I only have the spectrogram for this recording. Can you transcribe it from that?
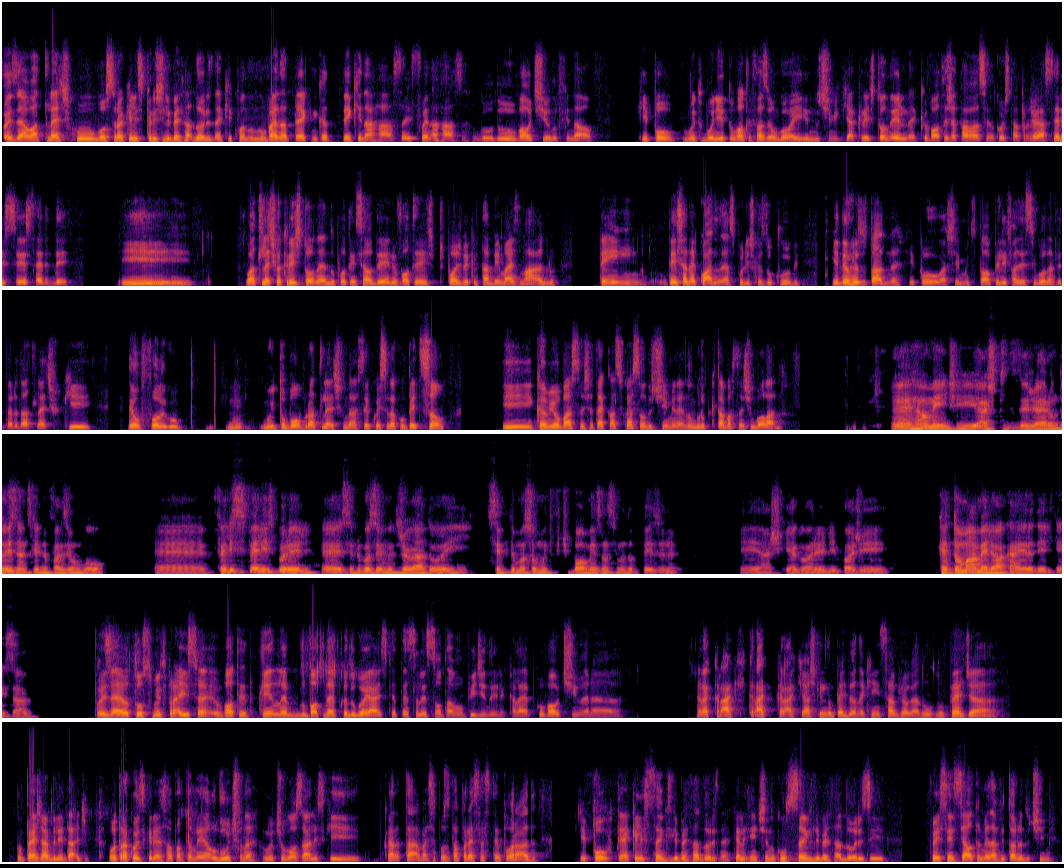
Pois é, o Atlético mostrou aquele espírito de Libertadores, né? Que quando não vai na técnica, tem que ir na raça e foi na raça. O gol do Valtinho no final. Que, pô, muito bonito o Walter fazer um gol aí no time que acreditou nele, né? Que o Walter já estava sendo cogitado para jogar Série C, Série D. E o Atlético acreditou, né, no potencial dele. O Walter pode ver que ele tá bem mais magro. Tem, tem se adequado, né, às políticas do clube. E deu resultado, né? E, pô, achei muito top ele fazer esse gol na vitória do Atlético, que deu um fôlego muito bom para o Atlético na sequência da competição e caminhou bastante até a classificação do time, né? Num grupo que está bastante embolado. É, realmente, acho que já eram dois anos que ele não fazia um gol. É, feliz, feliz por ele. É, sempre gostei muito do jogador e sempre demonstrou muito futebol mesmo acima do peso, né? É, acho que agora ele pode retomar melhor a carreira dele, quem sabe. Pois é, eu torço muito para isso. É. Eu volto, quem lembra do na época do Goiás, que até a seleção estavam pedindo ele. Naquela época o Valtinho era era craque, craque, craque. Eu acho que ele não perdeu, né? Quem sabe jogar não, não, perde a não perde a habilidade. Outra coisa que eu queria ressaltar também é o Lúcio, né? O Lúcio Gonzalez que o cara tá vai se aposentar para essa temporada. E pô, tem aquele sangue de Libertadores, né? Aquele argentino com sangue de Libertadores e foi essencial também na vitória do time.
